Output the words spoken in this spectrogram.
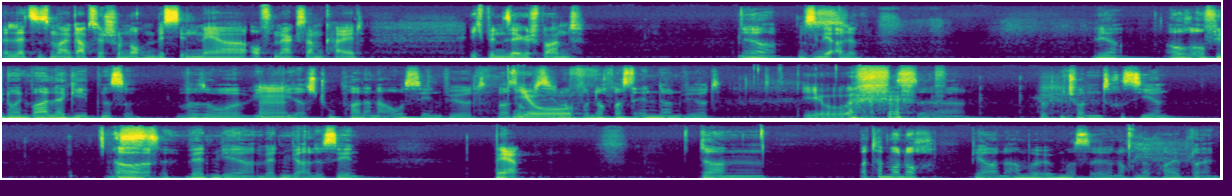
Letztes Mal gab es ja schon noch ein bisschen mehr Aufmerksamkeit. Ich bin sehr gespannt. Ja. Das sind wir alle. Ja, auch auf die neuen Wahlergebnisse so wie, mhm. wie das Stupa dann aussehen wird, was ob sich noch, noch, was ändern wird. Jo. Das äh, würde mich schon interessieren. Aber werden wir, werden wir alles sehen. Ja. Dann, was haben wir noch? Ja, da haben wir irgendwas äh, noch in der Pipeline.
